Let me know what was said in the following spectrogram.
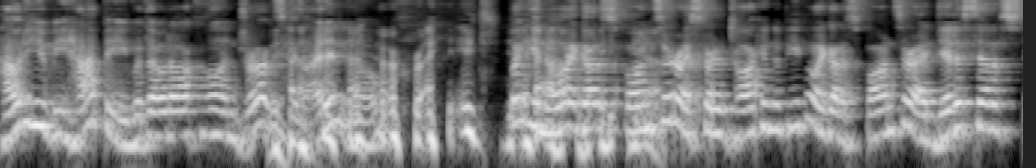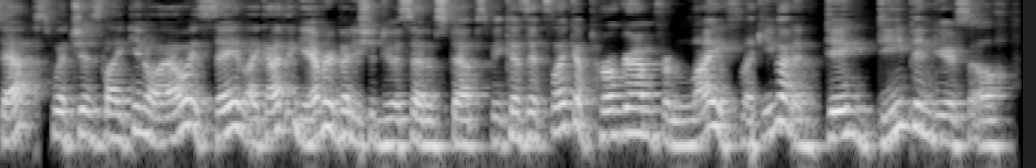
How do you be happy without alcohol and drugs? Because I didn't know. right. But you know, I got a sponsor. I started talking to people. I got a sponsor. I did a set of steps, which is like, you know, I always say, like, I think everybody should do a set of steps because it's like a program for life. Like, you got to dig deep into yourself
